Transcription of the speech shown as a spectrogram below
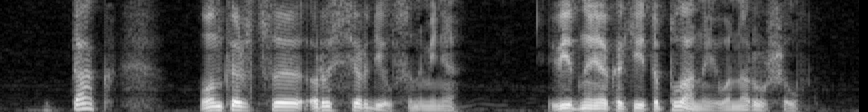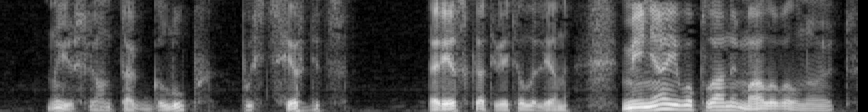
— Так. Он, кажется, рассердился на меня. Видно, я какие-то планы его нарушил. Ну, если он так глуп, пусть сердится. — резко ответила Лена. — Меня его планы мало волнуют.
